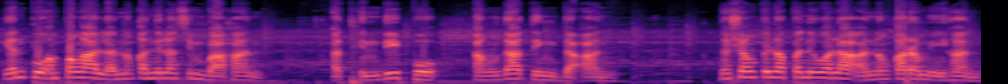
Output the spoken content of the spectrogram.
yan po ang pangalan ng kanilang simbahan at hindi po ang dating daan na siyang pinapaniwalaan ng karamihan.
